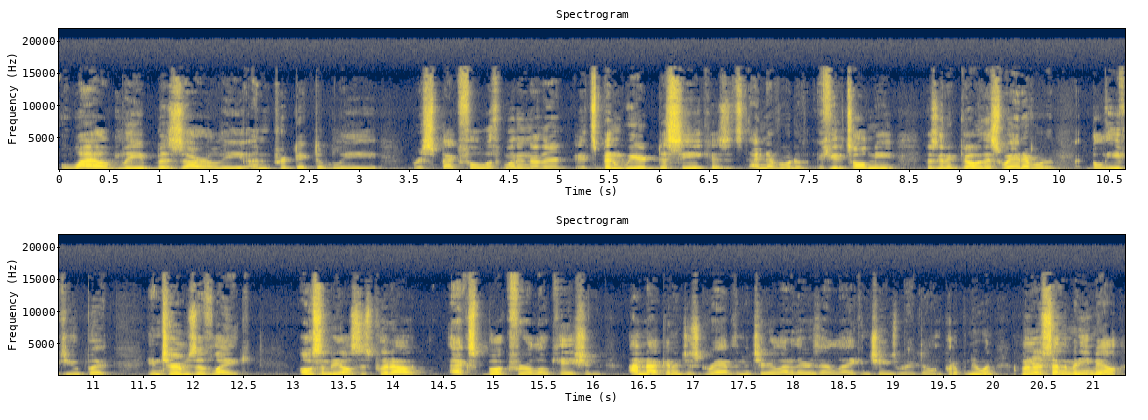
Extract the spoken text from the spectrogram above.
wildly, bizarrely, unpredictably respectful with one another. It's been weird to see because I never would have, if you'd told me it was going to go this way, I never would have believed you. But in terms of like, oh, somebody else has put out X book for a location. I'm not going to just grab the material out of there as I like and change what I don't and put up a new one. I'm going to send them an email.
